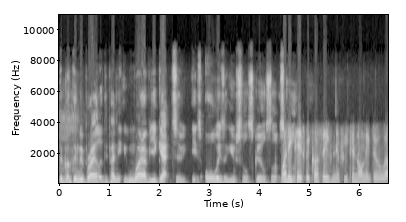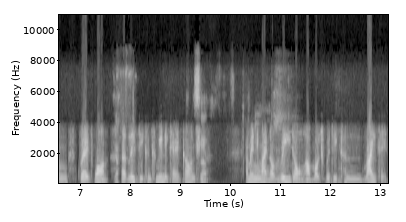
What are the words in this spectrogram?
The good thing with Braille, depending even wherever you get to, it's always a useful skill. So Well, skill. it is, because even if you can only do um, grade one, Yeah. at least you can communicate, can't you? I mean, you might not read all that much, but you can write it.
